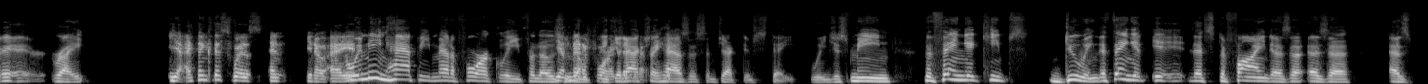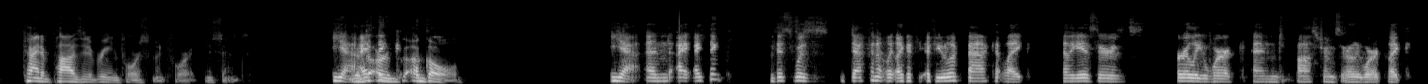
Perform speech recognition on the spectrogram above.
eh, right? yeah, I think this was, and you know, I we mean happy metaphorically for those Yeah, who don't think metaphorically, it actually yeah. has a subjective state. We just mean the thing it keeps doing, the thing it, it that's defined as a as a as kind of positive reinforcement for it in a sense, yeah, I think a goal. Yeah, and I, I think this was definitely like if if you look back at like Eliezer's early work and Bostrom's early work, like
